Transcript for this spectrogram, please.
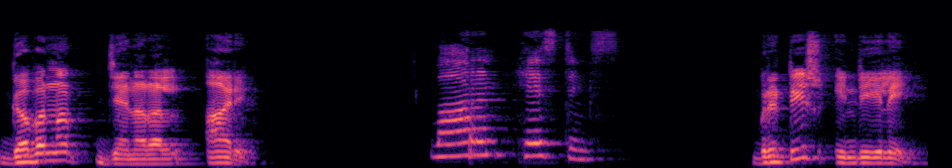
ഗവർണർ ജനറൽ ആര്? വാറൻ ഹേസ്റ്റിംഗ്സ് ബ്രിട്ടീഷ് ഇന്ത്യയിലെ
